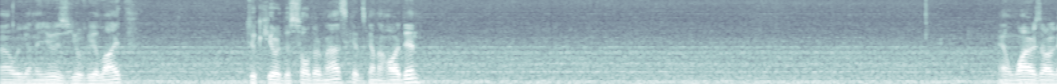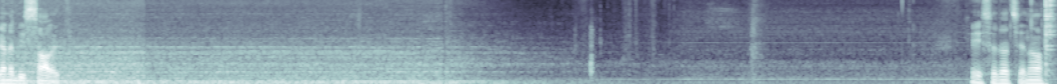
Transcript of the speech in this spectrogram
Now we're gonna use UV light to cure the solder mask. It's gonna harden. And wires are gonna be solid. Okay, so that's enough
